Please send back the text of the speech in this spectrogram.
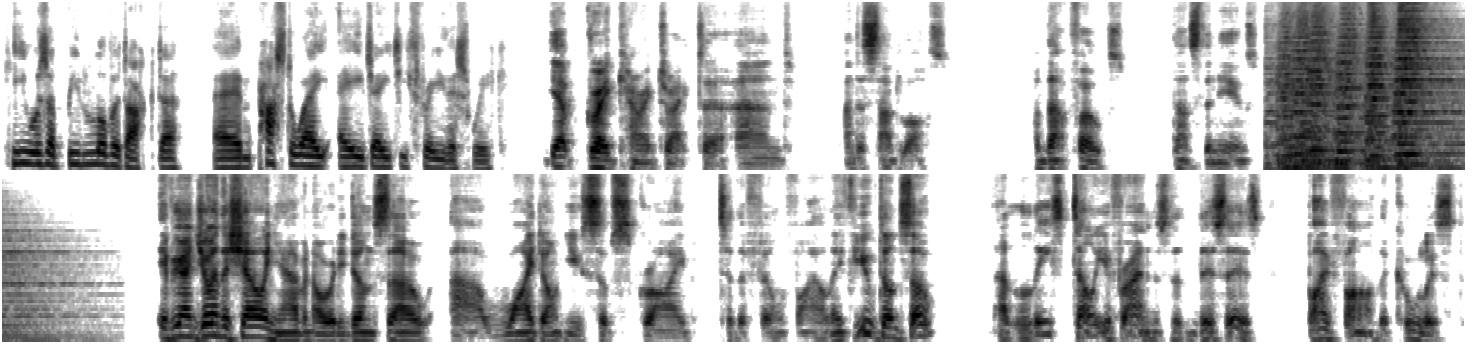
He was a beloved actor. Um, passed away age 83 this week. Yep, great character actor and and a sad loss. And that, folks, that's the news. If you're enjoying the show and you haven't already done so, uh, why don't you subscribe to the Film File? And if you've done so, at least tell your friends that this is by far the coolest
